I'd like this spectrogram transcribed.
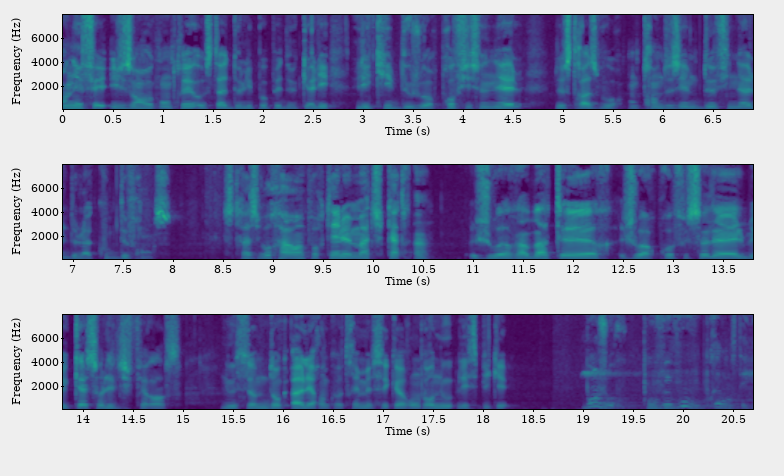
En effet, ils ont rencontré au stade de l'épopée de Cali l'équipe de joueurs professionnels de Strasbourg en 32e de finale de la Coupe de France. Strasbourg a remporté le match 4-1. Joueurs amateurs, joueurs professionnels, mais quelles sont les différences? Nous sommes donc allés rencontrer M. Caron pour nous l'expliquer. Bonjour, pouvez-vous vous présenter?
